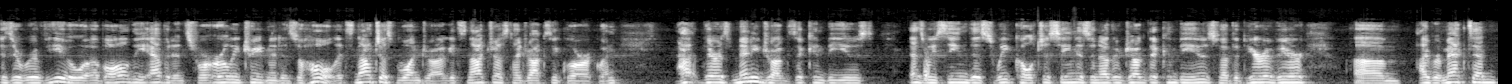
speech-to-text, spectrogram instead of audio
is a review of all the evidence for early treatment as a whole. It's not just one drug, it's not just hydroxychloroquine. There's many drugs that can be used, as we've seen this week. Colchicine is another drug that can be used, favipiravir, um, ivermectin.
